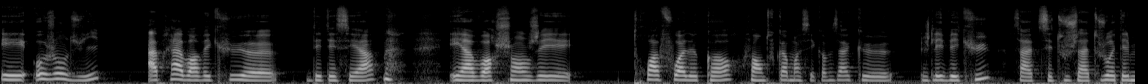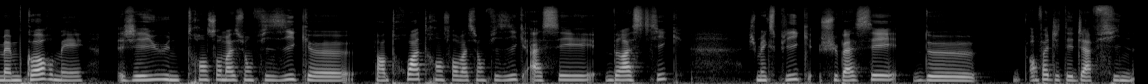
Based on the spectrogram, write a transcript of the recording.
et aujourd'hui après avoir vécu euh, des TCA et avoir changé trois fois de corps enfin en tout cas moi c'est comme ça que je l'ai vécu Ça, c'est tout, ça a toujours été le même corps, mais j'ai eu une transformation physique, euh, enfin trois transformations physiques assez drastiques. Je m'explique, je suis passée de... En fait, j'étais déjà fine.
